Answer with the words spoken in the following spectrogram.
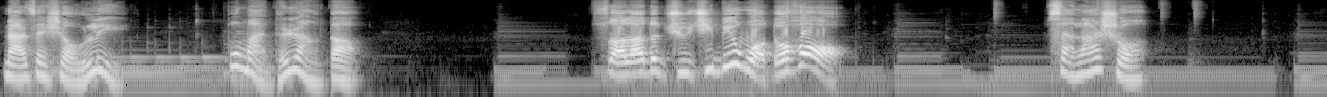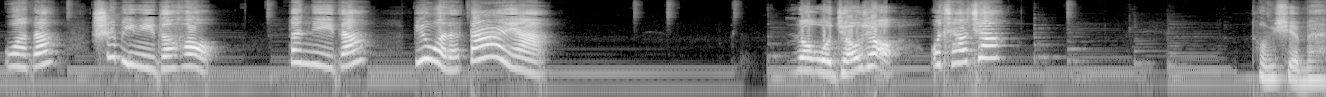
拿在手里。不满的嚷道：“萨拉的曲奇比我的厚。”萨拉说：“我的是比你的厚，但你的比我的大呀。”让我瞧瞧，我瞧瞧。同学们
